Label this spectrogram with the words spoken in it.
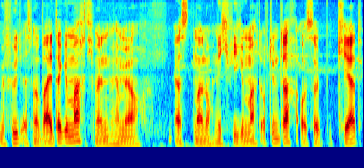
gefühlt erstmal weitergemacht. Ich meine, wir haben ja auch erstmal noch nicht viel gemacht auf dem Dach, außer gekehrt.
